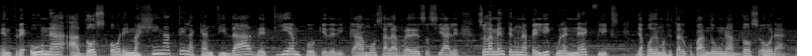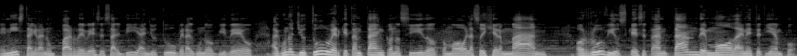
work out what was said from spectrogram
entre una a dos horas. Imagínate la cantidad de tiempo que dedicamos a las redes sociales. Solamente en una película en Netflix ya podemos estar ocupando unas dos horas. En Instagram un par de veces al día. En YouTube ver algunos videos. Algunos youtubers que están tan conocidos como Hola soy Germán. O Rubius que están tan de moda en este tiempo.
